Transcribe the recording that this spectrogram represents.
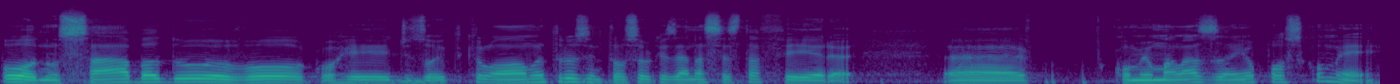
pô, no sábado eu vou correr 18 quilômetros, então se eu quiser na sexta-feira é, comer uma lasanha, eu posso comer.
